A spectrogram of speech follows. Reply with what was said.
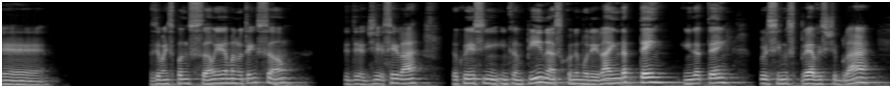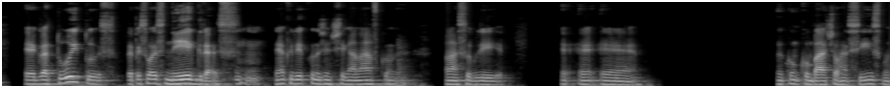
eh, fazer uma expansão e a manutenção de, de- sei lá, eu conheci em, em Campinas, quando eu morei lá, ainda tem, ainda tem cursinhos pré-vestibular eh, gratuitos para pessoas negras. Uhum. né? Eu queria que quando a gente chegar lá, falar sobre é, é, é, com- combate ao racismo.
